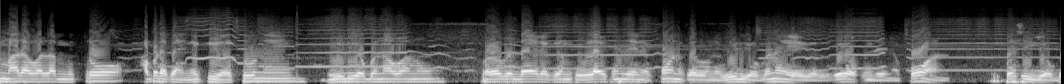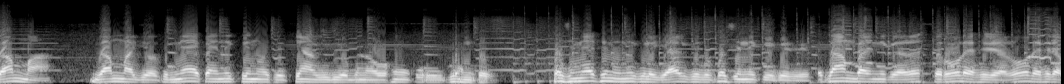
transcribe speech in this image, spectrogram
મારા વાલા મિત્રો, આપણે કાંઈ નક્કી હતું નહીં. વીડિયો બનાવવાનું. બરોબર ડાયરેક્ટ એમ થયું લાઈવ સંજયને ફોન કરવો ને વીડિયો બનાવી આવ્યો કર્યો સંજયને ફોન પછી ગયો ગામમાં. ગામમાં ગયો કે ન્યાય કાંઈ નક્કી ન થયું. ક્યાં વીડિયો બનાવો, શું કરવું, કેમ કરવું? પછી ત્યાંથી નીકળી ગયા. હાલ કીધું, પછી નક્કી કરી તો ગામ બહાર નીકળ્યા, રસ્તે રોડે ફર્યા રોડે ફર્યા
